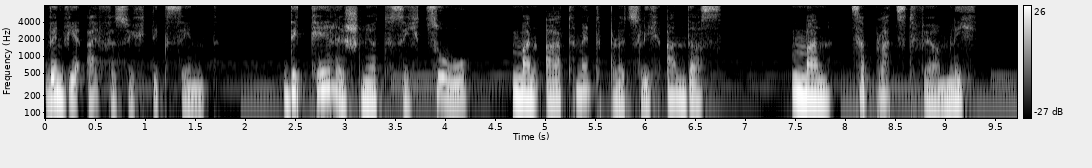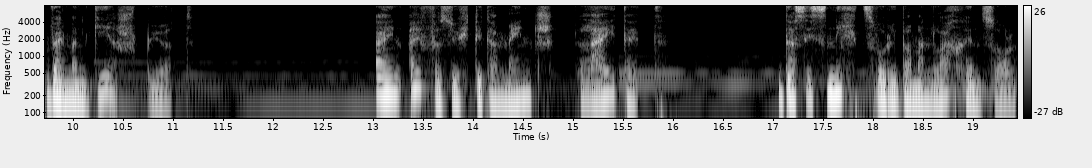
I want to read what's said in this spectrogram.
wenn wir eifersüchtig sind. Die Kehle schnürt sich zu, man atmet plötzlich anders, man zerplatzt förmlich, weil man Gier spürt. Ein eifersüchtiger Mensch leidet. Das ist nichts, worüber man lachen soll.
